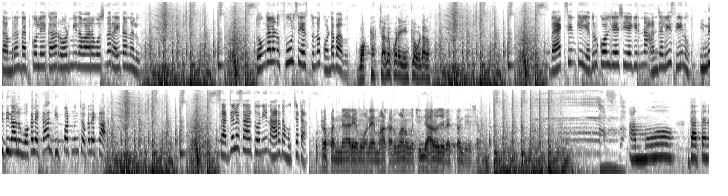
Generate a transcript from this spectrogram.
సంబరం తట్టుకోలేక రోడ్ మీద వారబోసిన రైతన్నలు. దొంగలను ఫూల్స్ వేస్తున్న కొండబాబు. ఒక్క క్షణం కూడా ఇంట్లో ఉండను. వ్యాక్సిన్కి ఎదుర్కోలు చేసి ఎగిరిన అంజలి సీను. ఇన్ని దినాలు ఒక లెక్క గిప్పటి నుంచి ఒక లెక్క. సజ్జల సార్తోని నారద ముచ్చట. కుట్ర పన్నారేమో అనే మాకు అనుమానం వచ్చింది ఆ రోజే వ్యక్తం చేశాం. అమ్మో దత్తన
